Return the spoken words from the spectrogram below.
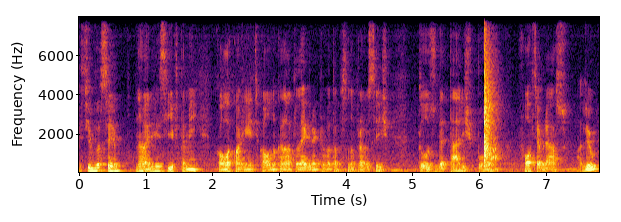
se você não é de Recife também, cola com a gente, cola no canal Telegram que eu vou estar passando para vocês todos os detalhes por lá. Forte abraço, valeu!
